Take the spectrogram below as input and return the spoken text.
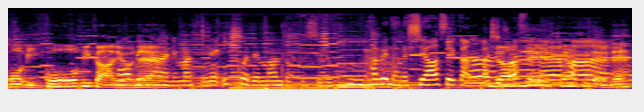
ご褒美。ご褒美感あるよね。ご褒美がありますね。一個で満足する。い食べたら幸せ感がしますね。幸せ幸せだよはい。ね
